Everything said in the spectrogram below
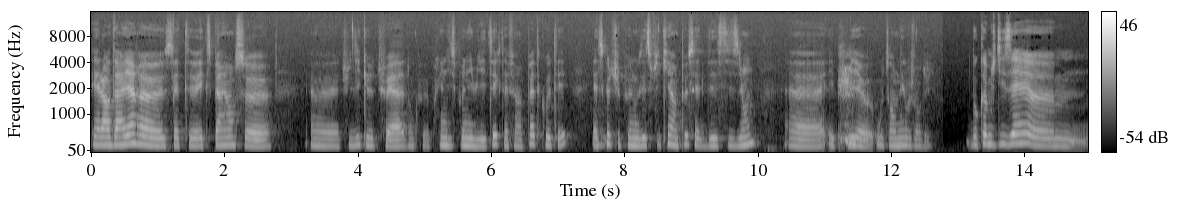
Et alors derrière cette expérience, tu dis que tu as donc pris une disponibilité, que tu as fait un pas de côté. Est-ce que tu peux nous expliquer un peu cette décision et puis où tu en es aujourd'hui? Donc comme je disais, euh,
